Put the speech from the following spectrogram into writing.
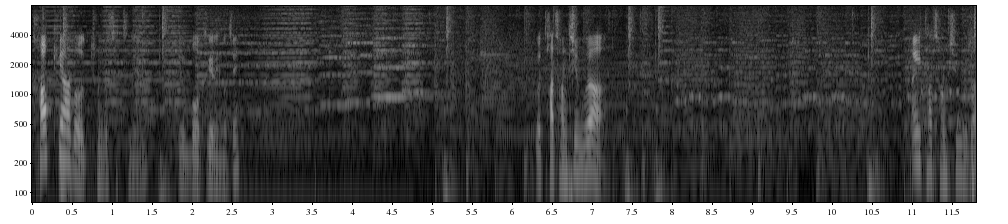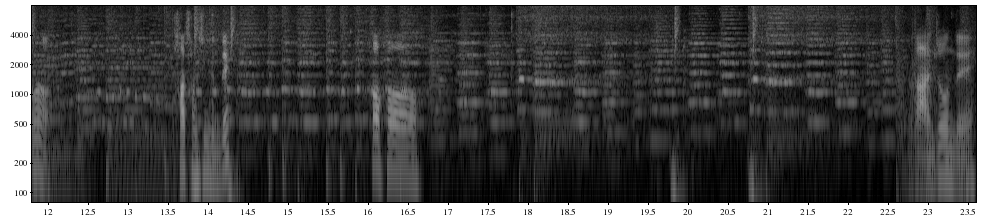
카오키아도 중복 사치네요? 이거 뭐 어떻게 된 거지? 이거 다 장친구야. 아니 다 장친구잖아 다 장친구인데? 허허 약간 안 좋은데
